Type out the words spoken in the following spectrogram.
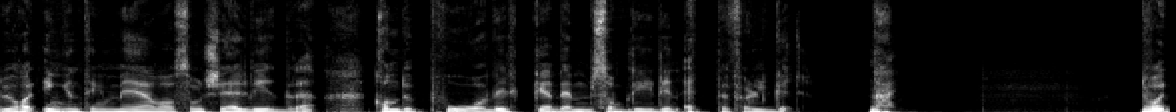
Du har ingenting med hva som skjer videre. Kan du påvirke hvem som blir din etterfølger? Nei. Du har,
